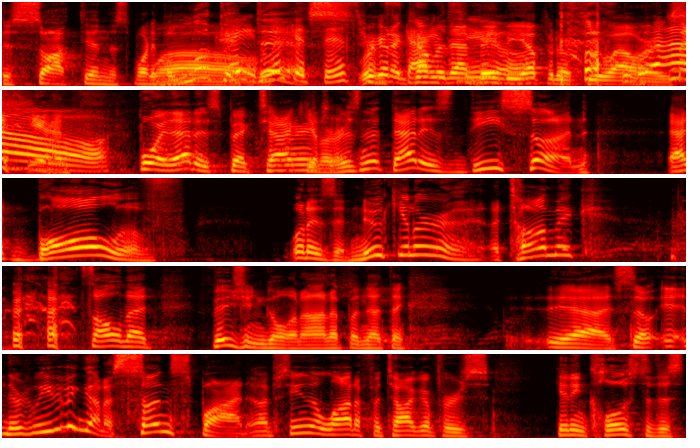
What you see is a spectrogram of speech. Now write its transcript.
just socked in this morning. But look at Hey, this. look at this. We're going to cover that baby up in a few hours. Wow. Boy, that is spectacular, isn't it? That is the sun at ball of what is it? Nuclear, uh, atomic? it's all that fission going on up in that thing. Yeah. So we've even got a sunspot. I've seen a lot of photographers getting close to this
